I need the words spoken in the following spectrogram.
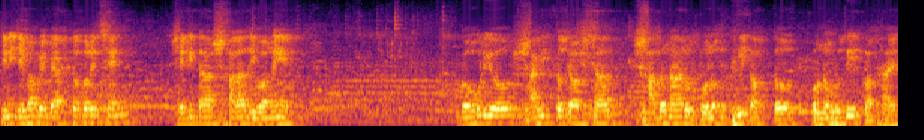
তিনি যেভাবে ব্যক্ত করেছেন, সেটি তার সারা জীবনের গৌড়ীয় সাহিত্য চর্চা সাধনার উপলব্ধি তত্ত্ব অনুভূতির কথায়।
